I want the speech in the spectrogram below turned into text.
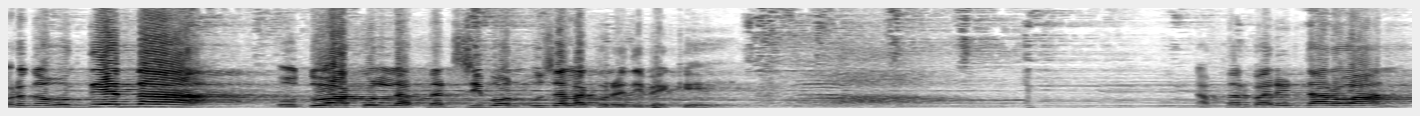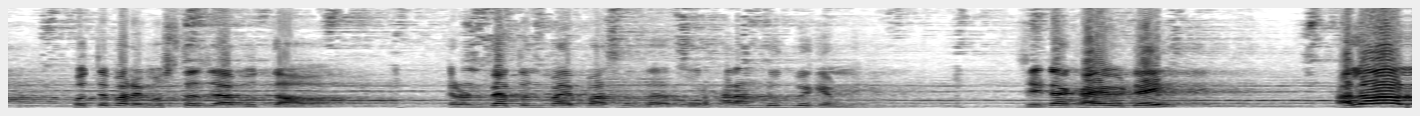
ওরে ধমক দিয়েন না। ও দোয়া করলে আপনার জীবন উজালা করে দিবে কে? আপনার বাড়ির দারোয়ান হতে পারে মুস্তাজাবুদ দাওয়া, কারণ বেতন পায় পাঁচ হাজার, ওর হারান ঢুকবে কেমনে? যেটা খায় ওইটাই হালাল।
